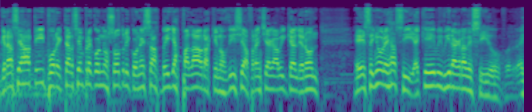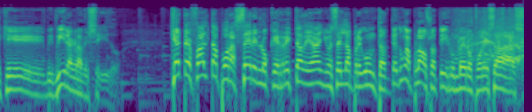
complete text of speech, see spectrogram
Gracias a ti por estar siempre con nosotros y con esas bellas palabras que nos dice a Francia Gaby Calderón. Eh, señor, es así, hay que vivir agradecido, hay que vivir agradecido. ¿Qué te falta por hacer en lo que resta de año? Esa es la pregunta. Te doy un aplauso a ti, Rumbero, por esas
